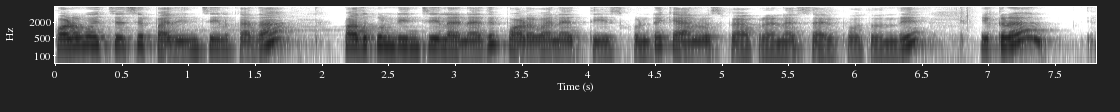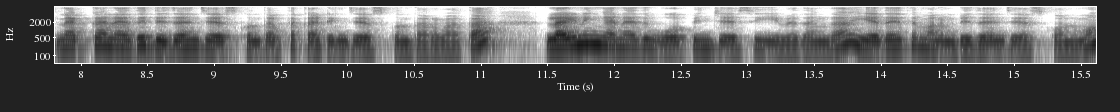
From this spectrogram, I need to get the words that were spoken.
పొడవు వచ్చేసి పది ఇంచీలు కదా పదకొండు ఇంచీలు అనేది పొడవు అనేది తీసుకుంటే క్యాన్వాస్ పేపర్ అనేది సరిపోతుంది. ఇక్కడ నెక్ అనేది డిజైన్ చేసుకున్న తర్వాత కటింగ్ చేసుకున్న తర్వాత లైనింగ్ అనేది ఓపెన్ చేసి ఈ విధంగా ఏదైతే మనం డిజైన్ చేసుకున్నామో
